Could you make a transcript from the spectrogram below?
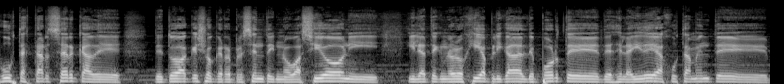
gusta estar cerca de, todo aquello que representa innovación y, la tecnología aplicada al deporte, desde la idea justamente,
